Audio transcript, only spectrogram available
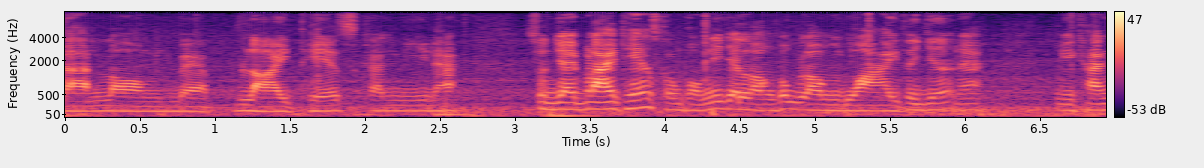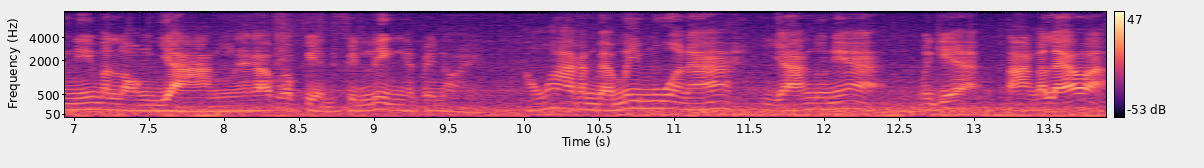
การลองแบบ blind test ครั้งนี้นะ ส่วนใหญ่ blind test ของผมนี่จะลองพวกลองวายซะเยอะนะ มีครั้งนี้มาลองยางนะครับ ก็เปลี่ยนฟิลลิ่งกันไปหน่อย เอาว่ากันแบบไม่มั่วนะ ยางตัวเนี้ย เมื่อกี้ต่างกันแล้วอะ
